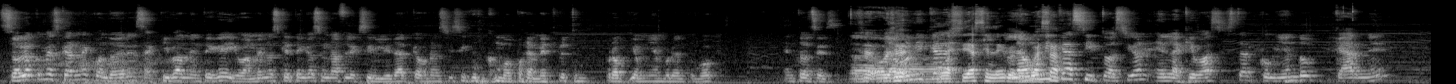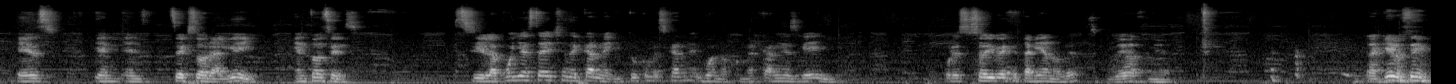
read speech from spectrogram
Solo comes carne cuando eres activamente gay o a menos que tengas una flexibilidad cabroncísima como para meter tu propio miembro en tu boca. Entonces, O sea, la o sea, o única situación en la que vas a estar comiendo carne es en, en sexo oral gay. Entonces, si la polla está hecha de carne y tú comes carne, bueno, comer carne es gay. Por eso soy vegetariano, ¿ves? Dios mío. Tranquilo, sí.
